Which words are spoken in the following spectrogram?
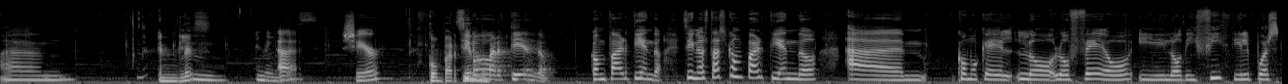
Um, ¿En inglés? Mm, ¿En inglés? Uh, share. Compartiendo. compartiendo. Compartiendo. Si no estás compartiendo um, como que lo, lo, feo y lo difícil, pues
